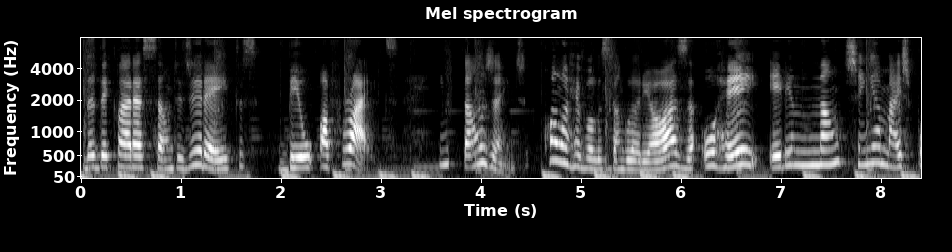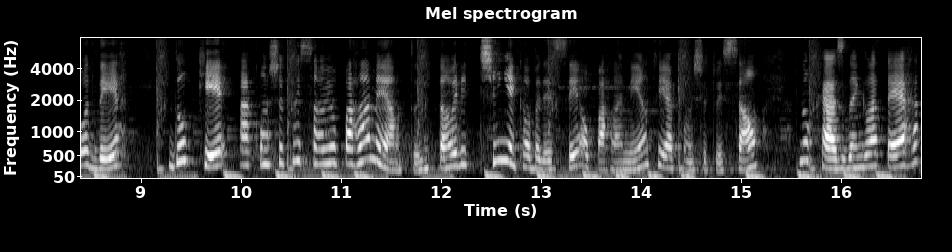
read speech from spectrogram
da Declaração de Direitos, Bill of Rights. Então, gente, com a Revolução Gloriosa, o rei ele não tinha mais poder do que a Constituição e o Parlamento. Então ele tinha que obedecer ao Parlamento e à Constituição, no caso da Inglaterra,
